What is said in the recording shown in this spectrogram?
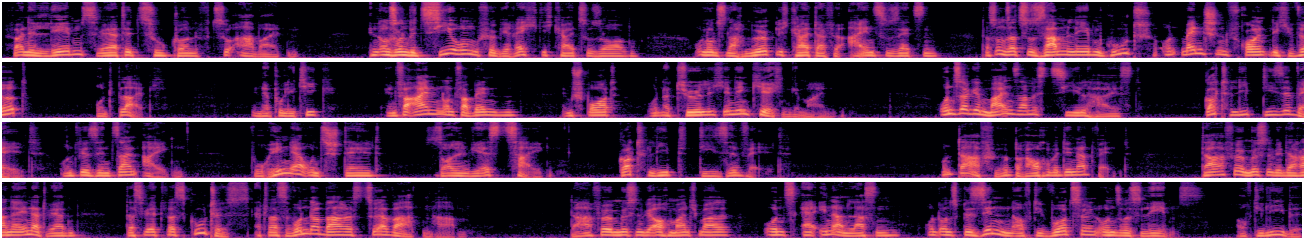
für eine lebenswerte Zukunft zu arbeiten, in unseren Beziehungen für Gerechtigkeit zu sorgen und uns nach Möglichkeit dafür einzusetzen, dass unser Zusammenleben gut und menschenfreundlich wird und bleibt. In der Politik, in Vereinen und Verbänden, im Sport und natürlich in den Kirchengemeinden. Unser gemeinsames Ziel heißt, Gott liebt diese Welt und wir sind sein eigen. Wohin er uns stellt, sollen wir es zeigen. Gott liebt diese Welt. Und dafür brauchen wir den Advent. Dafür müssen wir daran erinnert werden, dass wir etwas Gutes, etwas Wunderbares zu erwarten haben. Dafür müssen wir auch manchmal uns erinnern lassen und uns besinnen auf die Wurzeln unseres Lebens, auf die Liebe,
